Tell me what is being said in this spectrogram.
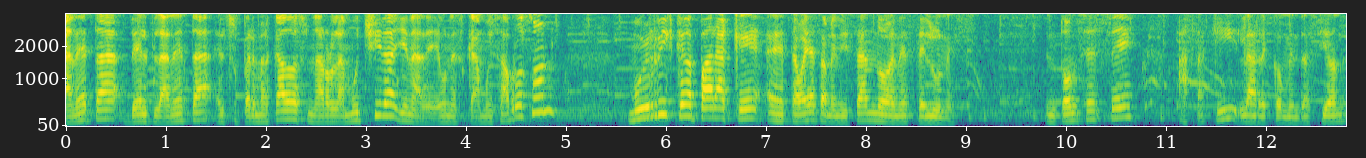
La neta del planeta, el supermercado es una rola muy chida, llena de un ska muy sabrosón, muy rica para que eh, te vayas amenizando en este lunes. Entonces, eh, hasta aquí la recomendación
